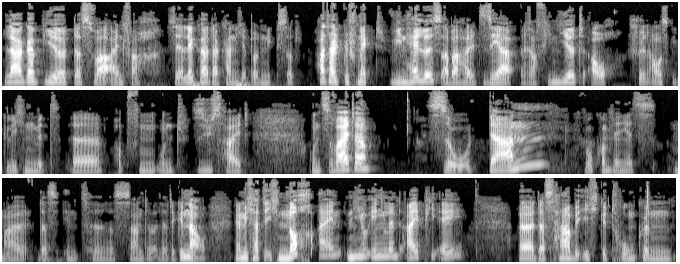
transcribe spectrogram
Lagerbier. Das war einfach sehr lecker, da kann ich aber nichts. Hat halt geschmeckt wie ein helles, aber halt sehr raffiniert, auch schön ausgeglichen mit äh, Hopfen und Süßheit und so weiter. So, dann wo kommt denn jetzt mal das Interessante, was ich hatte? Genau, nämlich hatte ich noch ein New England IPA. Äh, das habe ich getrunken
